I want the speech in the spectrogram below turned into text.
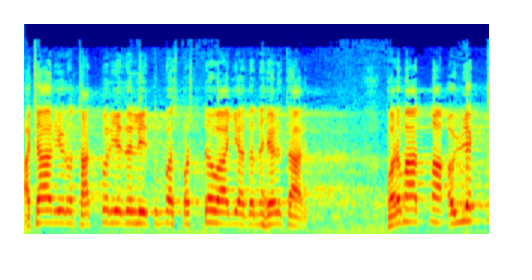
ಆಚಾರ್ಯರು ತಾತ್ಪರ್ಯದಲ್ಲಿ ತುಂಬ ಸ್ಪಷ್ಟವಾಗಿ ಅದನ್ನು ಹೇಳ್ತಾರೆ. ಪರಮಾತ್ಮ ಅವ್ಯಕ್ತ.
